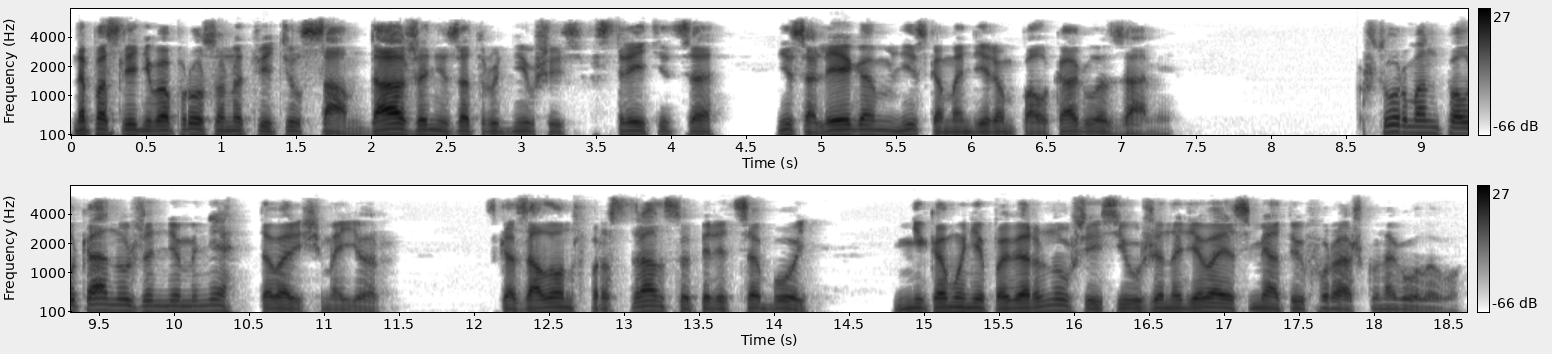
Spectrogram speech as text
На последний вопрос он ответил сам, даже не затруднившись встретиться ни с Олегом, ни с командиром полка глазами. «Штурман полка нужен не мне, товарищ майор», — сказал он в пространство перед собой, никому не повернувшись и уже надевая смятую фуражку на голову.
